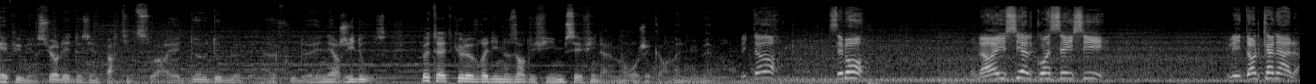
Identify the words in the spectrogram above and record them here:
et puis bien sûr les deuxièmes parties de soirée de W9 ou de Energy 12. Peut-être que le vrai dinosaure du film, c'est finalement Roger Corman lui-même. Victor C'est bon On a réussi à le coincer ici Il est dans le canal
